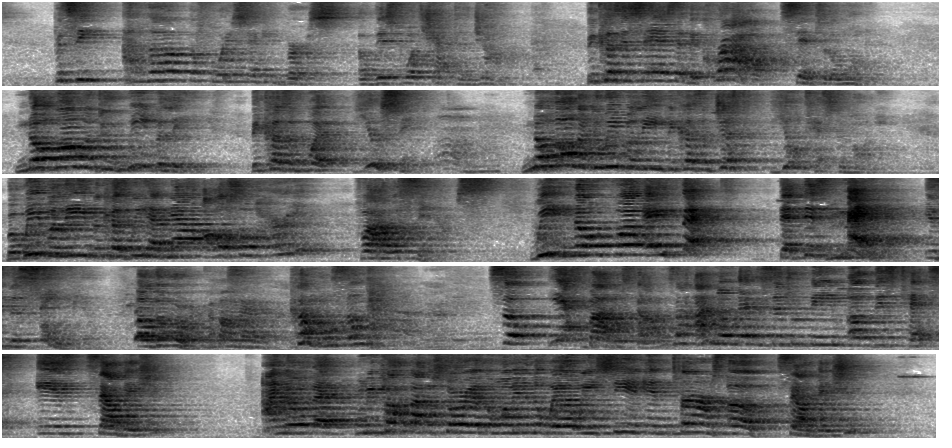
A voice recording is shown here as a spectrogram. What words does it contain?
But see, I love the 42nd verse of this fourth chapter of John. Because it says that the crowd said to the woman, No longer do we believe because of what you say. No longer do we believe because of just your testimony. But we believe because we have now also heard it for ourselves. We know for a fact that this man is the Savior of the world. Come on, man. Come on, somebody. So, yes, Bible scholars, I know that the central theme of this text is salvation. I know that when we talk about the story of the woman in the well, we see it in terms of salvation.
